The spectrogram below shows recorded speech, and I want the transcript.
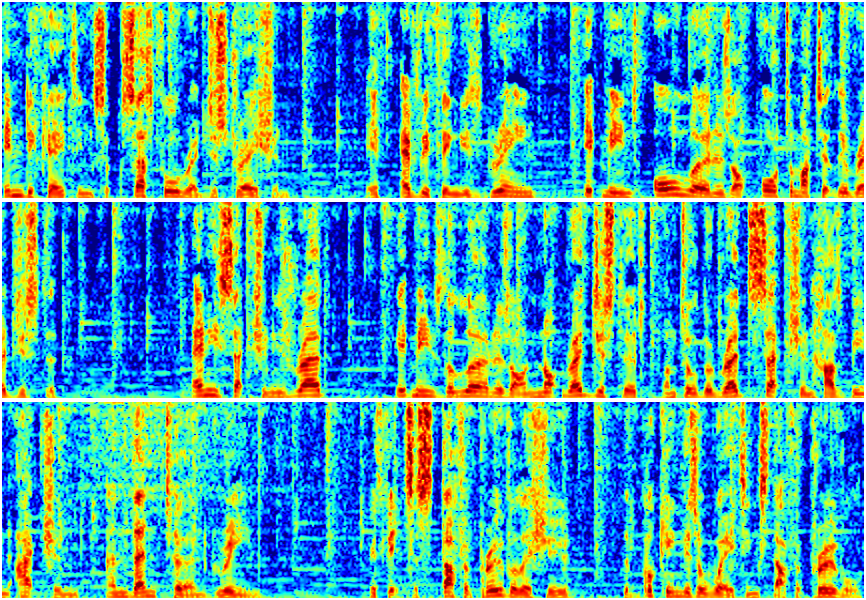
indicating successful registration. If everything is green, it means all learners are automatically registered. Any section is red, it means the learners are not registered until the red section has been actioned and then turned green. If it's a staff approval issue, the booking is awaiting staff approval,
